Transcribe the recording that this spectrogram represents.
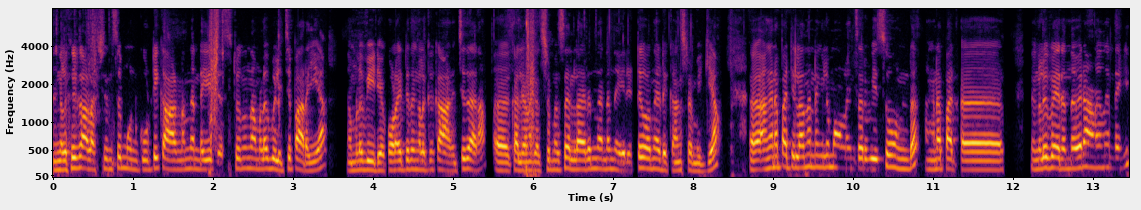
നിങ്ങൾക്ക് കളക്ഷൻസ് മുൻകൂട്ടി കാണണം എന്നുണ്ടെങ്കിൽ ജസ്റ്റ് ഒന്ന് നമ്മളെ വിളിച്ച് പറയുക. നമ്മൾ വീഡിയോ കോൾ ആയിട്ട് നിങ്ങൾക്ക് കാണിച്ചു തരാം. കല്യാണ കസ്റ്റമേഴ്സ് എല്ലാവരും തന്നെ നേരിട്ട് വന്ന് എടുക്കാൻ ശ്രമിക്കുക. അങ്ങനെ പറ്റില്ല എന്നുണ്ടെങ്കിലും ഓൺലൈൻ സർവീസും ഉണ്ട്. അങ്ങനെ നിങ്ങൾ വരുന്നവരാണെന്നുണ്ടെങ്കിൽ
